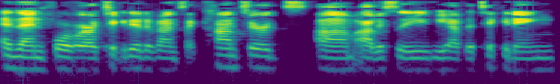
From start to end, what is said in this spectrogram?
And then for our ticketed events like concerts, um, obviously we have the ticketing,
